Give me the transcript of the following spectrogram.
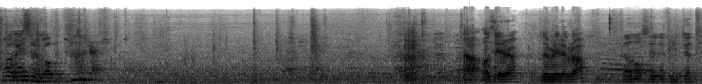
Så reiser du deg opp. Ja, hva sier du? Det blir det bra? Ja, nå ser det fint ut.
